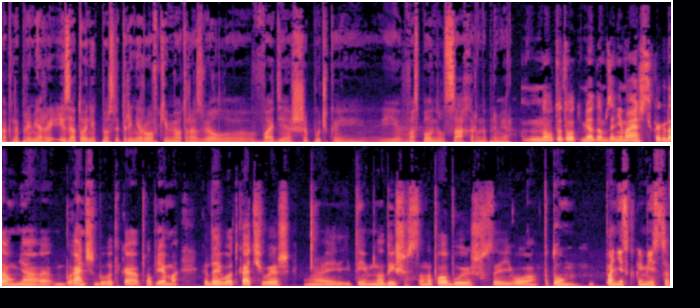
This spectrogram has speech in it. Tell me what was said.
как, например, изотоник после тренировки мед развел э, в воде с шипучкой и восполнил сахар, например? Ну, тут вот медом занимаешься, когда у меня раньше была такая проблема, когда его откачиваешь, э, и ты им надышишься, напробуешься его, потом по несколько месяцев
